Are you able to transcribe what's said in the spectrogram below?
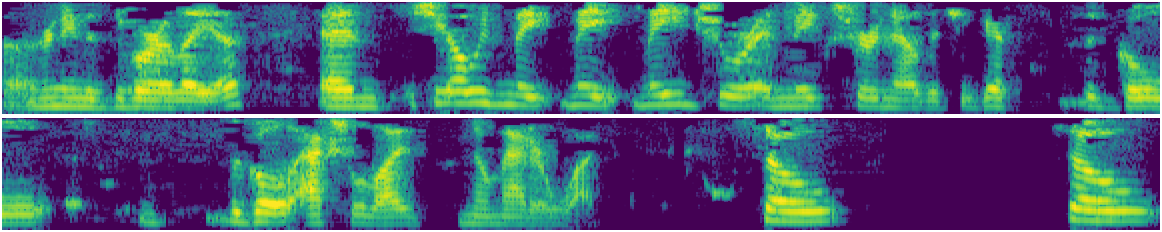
Uh, her name is Deborah Leah. And she always made, made, made sure and makes sure now that she gets the goal, the goal actualized no matter what. So, so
